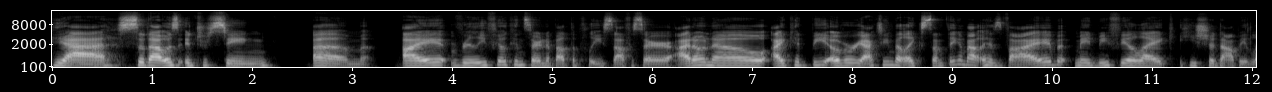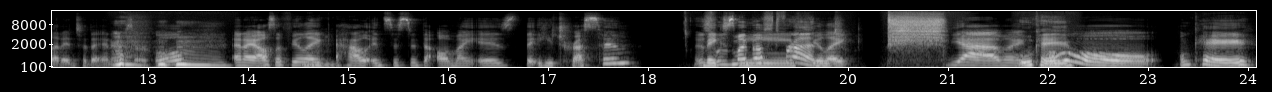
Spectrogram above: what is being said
Yeah, so that was interesting. Um I really feel concerned about the police officer. I don't know. I could be overreacting, but like something about his vibe made me feel like he should not be let into the inner circle. And I also feel like Hmm. how insistent that All Might is that he trusts him this makes was my best me friend. feel like yeah, I'm like Okay. Oh, okay.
